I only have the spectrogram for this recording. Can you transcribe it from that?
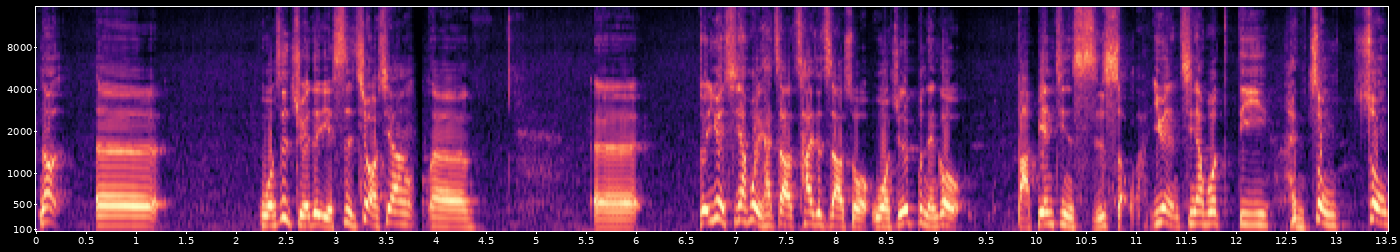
那呃，我是觉得也是，就好像呃呃，对，因为新加坡他知道，他就知道说，我觉得不能够把边境死守啊，因为新加坡第一很重重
